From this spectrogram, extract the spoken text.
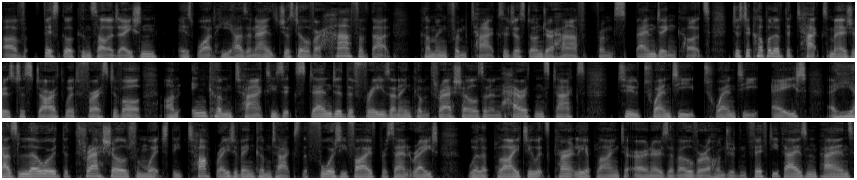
of fiscal consolidation is what he has announced. Just over half of that coming from tax, or just under half from spending cuts. Just a couple of the tax measures to start with. First of all, on income tax, he's extended the freeze on income thresholds and inheritance tax to 2028. Uh, he has lowered the threshold from which the top rate of income tax, the 45% rate, will apply to. It's currently applying to earners of over £150,000.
